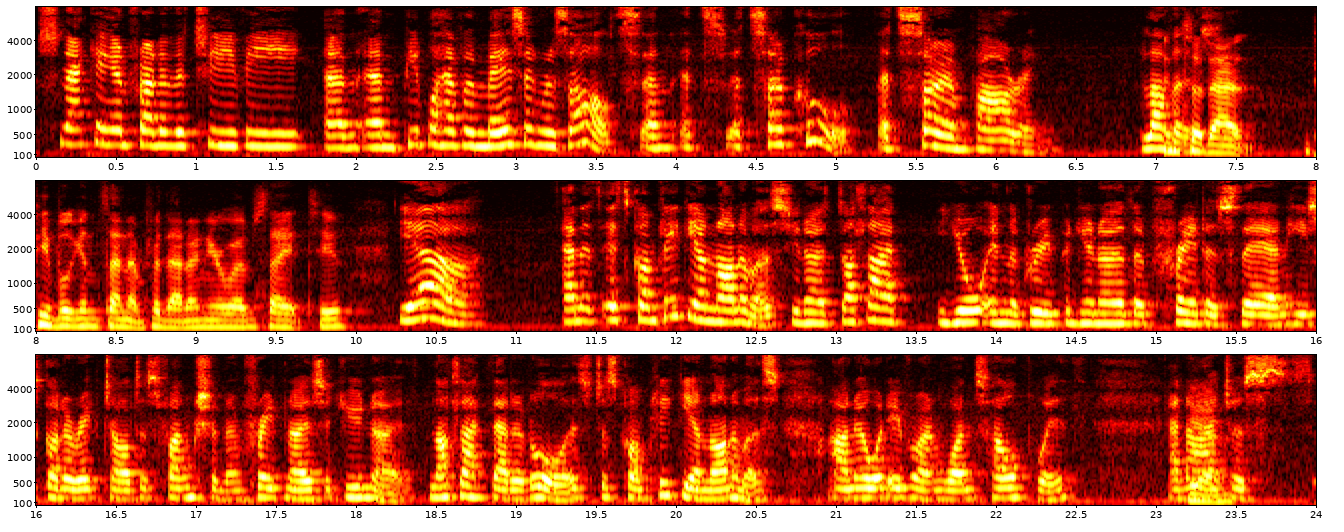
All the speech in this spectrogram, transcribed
Snacking in front of the TV, and, and people have amazing results. And it's, it's so cool. It's so empowering. Love and it. so that people can sign up for that on your website too. Yeah. And it's, it's completely anonymous. You know, it's not like you're in the group and you know that Fred is there and he's got erectile dysfunction and Fred knows that you know. Not like that at all. It's just completely anonymous. I know what everyone wants help with. And I just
